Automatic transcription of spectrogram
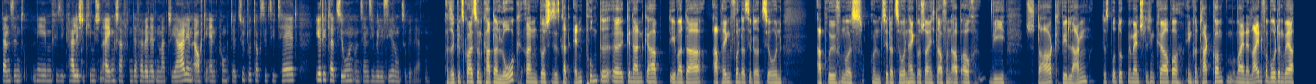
dann sind neben physikalischen, chemischen Eigenschaften der verwendeten Materialien auch die Endpunkte Zytotoxizität, Irritation und Sensibilisierung zu bewerten. Also gibt es quasi so einen Katalog an, du hast jetzt gerade Endpunkte äh, genannt gehabt, die man da abhängig von der Situation abprüfen muss. Und Situation hängt wahrscheinlich davon ab, auch wie stark, wie lang das Produkt mit dem menschlichen Körper in Kontakt kommt. Meine Laienvermutung wäre,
